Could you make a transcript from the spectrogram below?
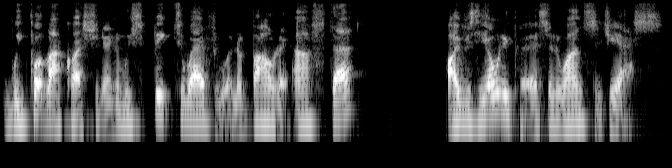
We put that question in and we speak to everyone about it after. I was the only person who answered yes.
